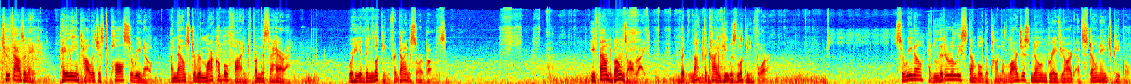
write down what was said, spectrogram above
2008, paleontologist Paul Sereno announced a remarkable find from the Sahara, where he had been looking for dinosaur bones. He found bones all right, but not the kind he was looking for. Sereno had literally stumbled upon the largest known graveyard of Stone Age people,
